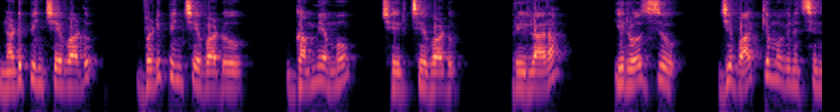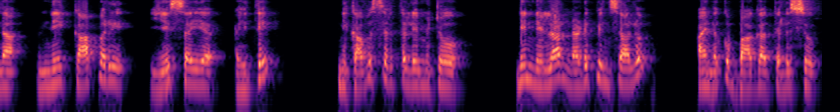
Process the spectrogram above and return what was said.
నడిపించేవాడు విడిపించేవాడు గమ్యము చేర్చేవాడు. ప్రిలారా ఈరోజు ఈ వాక్యము వినిచిన నీ కాపరి ఏసయ్య అయితే నీకు అవసరతలేమిటో నిన్నెలా నడిపించాలో ఆయనకు బాగా తెలుసు.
